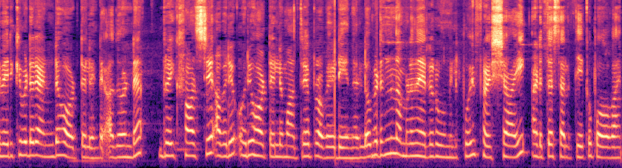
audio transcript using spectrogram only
ഇവർക്ക് ഇവിടെ രണ്ട് ഹോട്ടലുണ്ട്. അതുകൊണ്ട് ബ്രേക്ക്ഫാസ്റ്റ് അവർ ഒരു ഹോട്ടലിൽ മാത്രമേ പ്രൊവൈഡ് ചെയ്യുന്നുള്ളൂ. ഇവിടുന്ന് നമ്മൾ നേരെ റൂമിൽ പോയി ഫ്രഷായി അടുത്ത സ്ഥലത്തേക്ക് പോവാൻ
